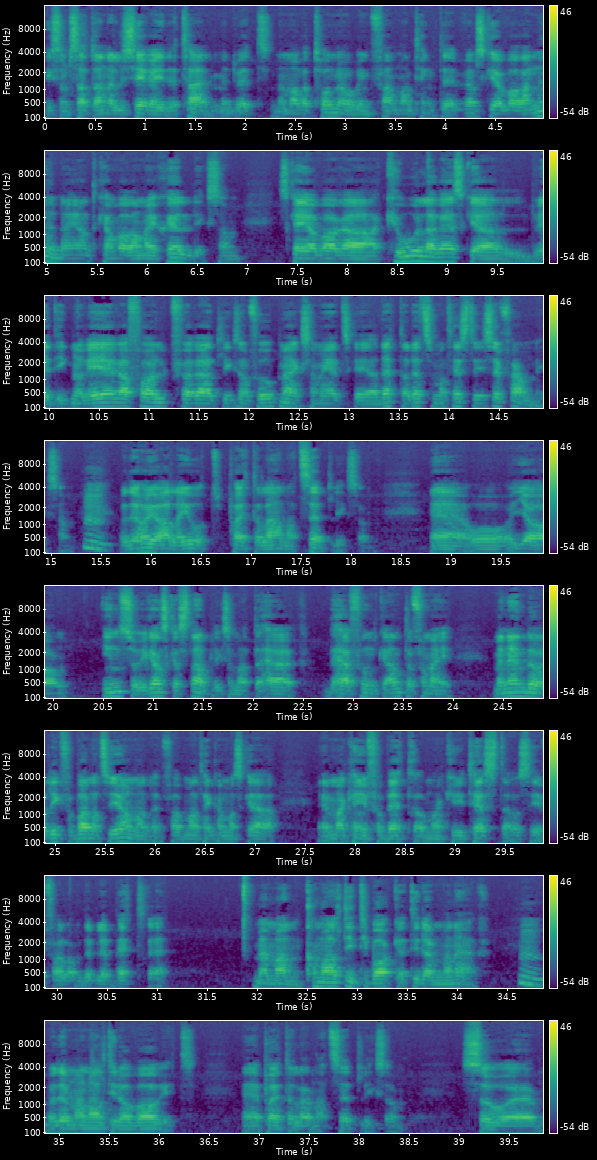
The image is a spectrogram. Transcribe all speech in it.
liksom satt och analyserade i detalj. Men du vet, när man var tonåring, fan man tänkte, vem ska jag vara nu när jag inte kan vara mig själv liksom? Ska jag vara coolare? Ska jag, du vet, ignorera folk för att liksom få uppmärksamhet? Ska jag detta och detta? Så man testar ju sig fram liksom. Mm. Och det har ju alla gjort på ett eller annat sätt liksom. Eh, och jag insåg ju ganska snabbt liksom att det här, det här funkar inte för mig. Men ändå lik förbannat så gör man det. För att man tänker att man ska, man kan ju förbättra och man kan ju testa och se ifall om det blir bättre. Men man kommer alltid tillbaka till den man är. Mm. Och den man alltid har varit. Eh, på ett eller annat sätt liksom. Så eh,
